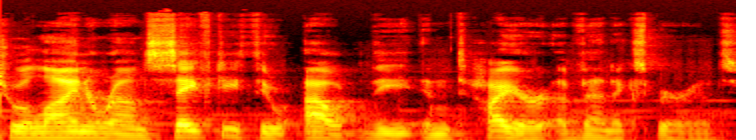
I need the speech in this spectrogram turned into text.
to align around safety throughout the entire event experience.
